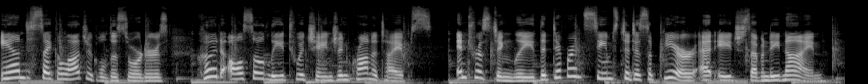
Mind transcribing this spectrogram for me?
and psychological disorders could also lead to a change in chronotypes. Interestingly, the difference seems to disappear at age 79.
